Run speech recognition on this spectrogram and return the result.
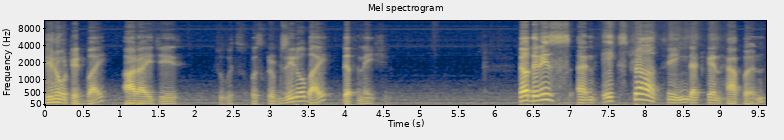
denoted by Rij with superscript 0 by definition. Now, there is an extra thing that can happen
